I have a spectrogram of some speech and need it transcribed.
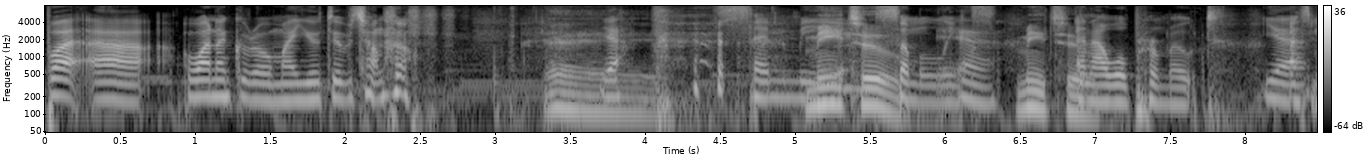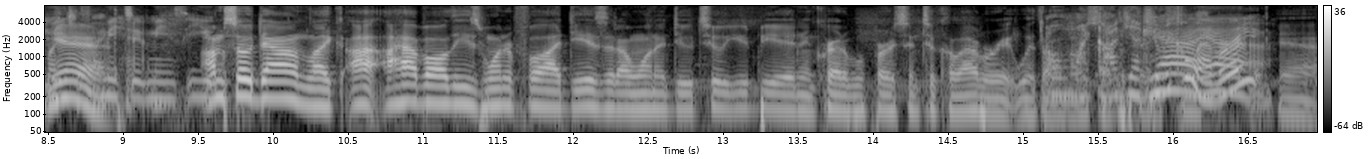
but uh, I wanna grow my YouTube channel. Hey, Yeah. Send me, Me too. some links yeah. Me too. and I will promote. Yeah. As much as. I Me can. too means you. I'm so down. Like I, I have all these wonderful ideas that I want to do too. You'd be an incredible person to collaborate with. Oh my God, type of yeah. Can we collaborate? Yeah,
